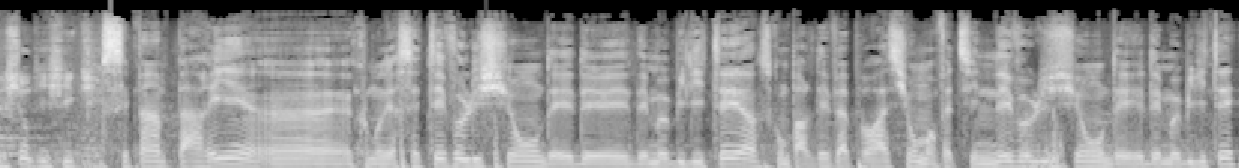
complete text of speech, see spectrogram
de scientifique? C'est pas un pari, euh, comment dire, cette évolution des, des, des mobilités, hein, parce qu'on parle d'évaporation, mais en fait c'est une évolution des, des mobilités.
